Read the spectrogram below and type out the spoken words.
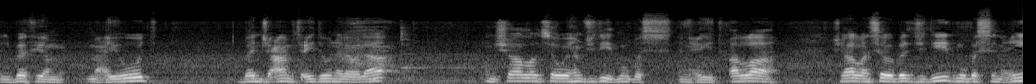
البث يا معيود. بنج عام تعيدونه لو لا. إن شاء الله نسوي هم جديد مو بس نعيد. الله إن شاء الله نسوي بث جديد مو بس نعيد.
